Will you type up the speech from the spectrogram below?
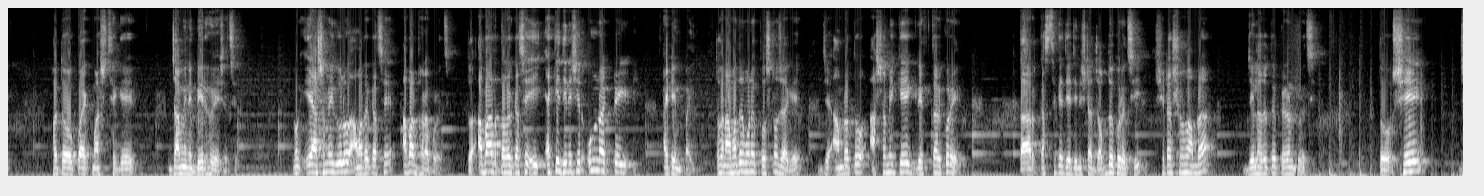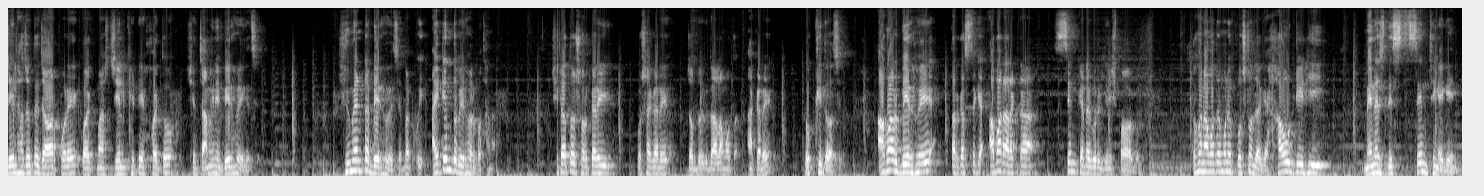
হয়তো কয়েক মাস থেকে জামিনে বের হয়ে এসেছে। এবং এই আসামিগুলো আমাদের কাছে আবার ধরা পড়েছে। তো আবার তাদের কাছে এই একই জিনিসের অন্য একটি আইটেম পাই। তখন আমাদের মনে প্রশ্ন জাগে যে আমরা তো আসামিকে গ্রেফতার করে তার কাছ থেকে যে জিনিসটা জব্দ করেছি, সেটা সহ আমরা জেল হাজতে প্রেরণ করেছি। তো সে জেল হাজতে যাওয়ার পরে কয়েক মাস জেল খেটে হয়তো সে জামিনে বের হয়ে গেছে। হিউম্যানটা বের হয়েছে বাট ওই আইটেম তো বের হওয়ার কথা না। সেটা তো সরকারি কোষাগারে জব্দকৃত আলামত আকারে রক্ষিত আছে। আবার বের হয়ে তার কাছ থেকে আবার আরেকটা সেম ক্যাটাগরির জিনিস পাওয়া গেল। তখন আমাদের মনে প্রশ্ন জাগে how did he manage this same thing again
